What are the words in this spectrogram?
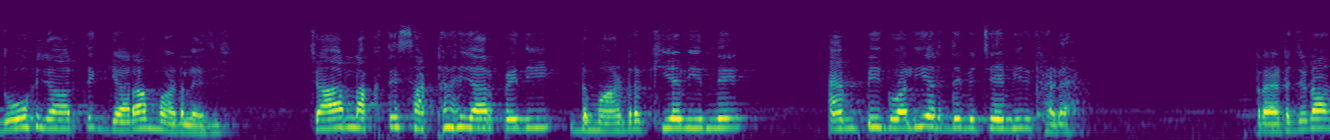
2000 ਤੇ 11 ਮਾਡਲ ਹੈ ਜੀ। 4 ਲੱਖ ਤੇ 60000 ਰੁਪਏ ਦੀ ਡਿਮਾਂਡ ਰੱਖੀ ਹੈ ਵੀਰ ਨੇ। ਐਮਪੀ ਗਵਾਲੀਅਰ ਦੇ ਵਿੱਚ ਇਹ ਵੀਰ ਖੜਾ ਹੈ। ਟਰੈਟ ਜਿਹੜਾ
